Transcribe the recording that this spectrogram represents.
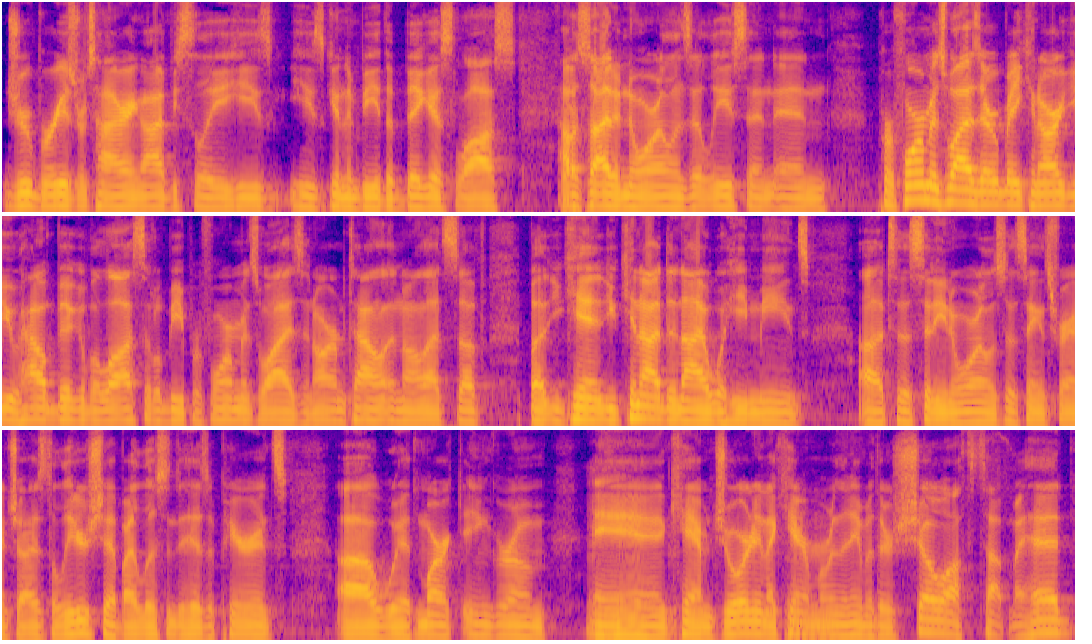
Drew Brees retiring, obviously he's he's going to be the biggest loss outside of New Orleans, at least, and and performance wise, everybody can argue how big of a loss it'll be performance wise and arm talent and all that stuff, but you can't you cannot deny what he means uh, to the city of New Orleans, to the Saints franchise. The leadership, I listened to his appearance uh, with Mark Ingram mm-hmm. and Cam Jordan. I can't remember the name of their show off the top of my head.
